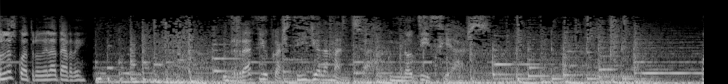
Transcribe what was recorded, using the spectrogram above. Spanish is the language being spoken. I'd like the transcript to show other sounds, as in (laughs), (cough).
Son las 4 de la tarde. Radio Castilla-La Mancha. Noticias.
